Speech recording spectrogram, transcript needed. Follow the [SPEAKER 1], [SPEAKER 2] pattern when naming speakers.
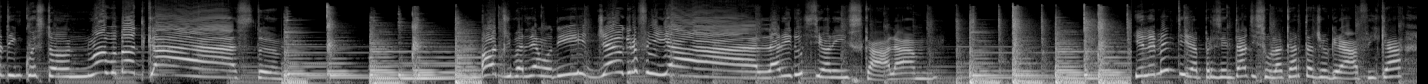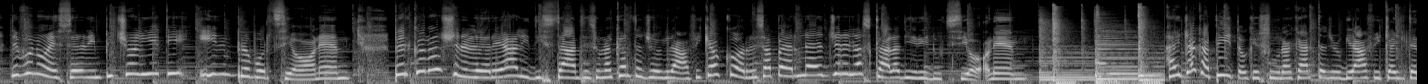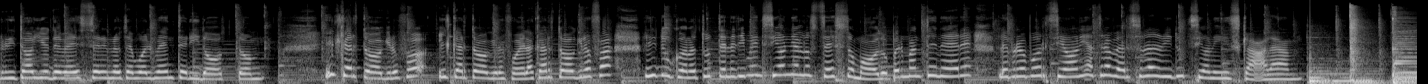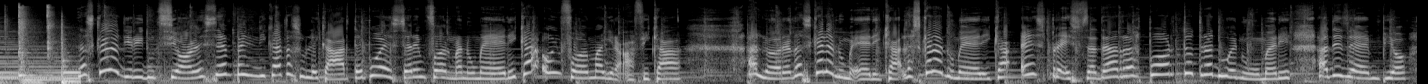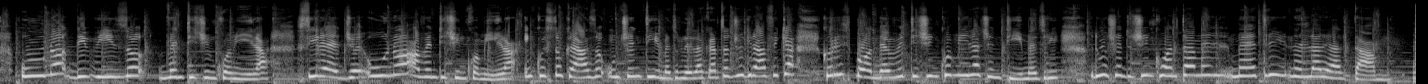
[SPEAKER 1] bentornati in questo nuovo podcast! Oggi parliamo di geografia, la riduzione in scala. Gli elementi rappresentati sulla carta geografica devono essere rimpiccioliti in proporzione. Per conoscere le reali distanze su una carta geografica occorre saper leggere la scala di riduzione. Già capito che su una carta geografica il territorio deve essere notevolmente ridotto? Il cartografo, il cartografo e la cartografa riducono tutte le dimensioni allo stesso modo per mantenere le proporzioni attraverso la riduzione in scala. La scala riduzione è sempre indicata sulle carte, può essere in forma numerica o in forma grafica. Allora, la scala numerica. La scala numerica è espressa dal rapporto tra due numeri. Ad esempio, 1 diviso 25.000. Si legge 1 a 25.000. In questo caso, un centimetro della carta geografica corrisponde a 25.000 centimetri, 250 metri nella realtà.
